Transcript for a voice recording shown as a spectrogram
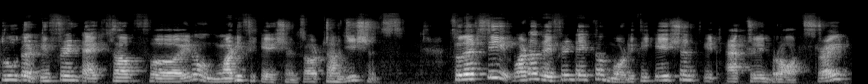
through the different types of uh, you know modifications or transitions so let's see what are the different types of modifications it actually brought, right?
